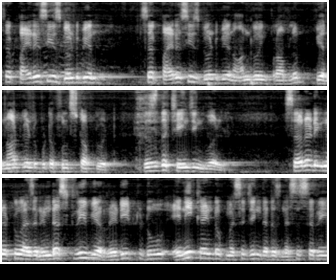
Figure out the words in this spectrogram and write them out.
Sir piracy to be sir piracy is going to be an ongoing problem we're not going to put a full stop to it this is the changing world sir అడిగినట్టు as an industry we're ready to do any kind of messaging that is necessary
